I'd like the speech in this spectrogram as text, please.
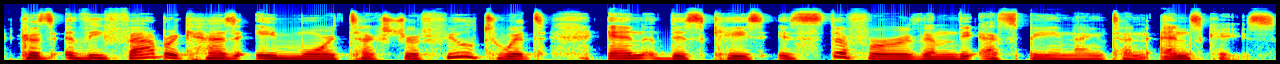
because the fabric has a more textured feel to it, and this case is stiffer than the XB XB910N's case.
